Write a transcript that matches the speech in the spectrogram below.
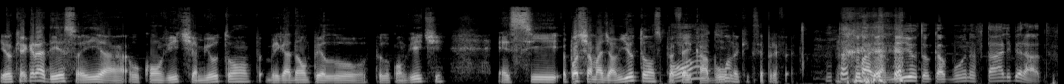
Eu que agradeço aí a, o convite, Hamilton. Obrigadão pelo, pelo convite. Esse, eu posso chamar de Hamilton? Você prefere Pode. Cabuna? O que, que você prefere? Tanto faz, Hamilton, Cabuna, tá liberado.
